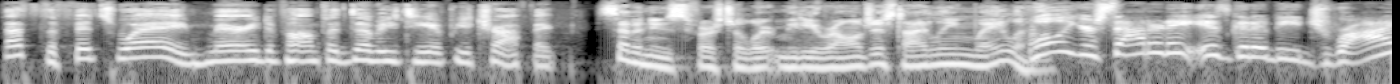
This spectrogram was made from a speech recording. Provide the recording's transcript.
That's the Fitz way. Mary DePompa, WTOP Traffic. 7 News First Alert meteorologist Eileen Whalen. Well, your Saturday is going to be dry,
